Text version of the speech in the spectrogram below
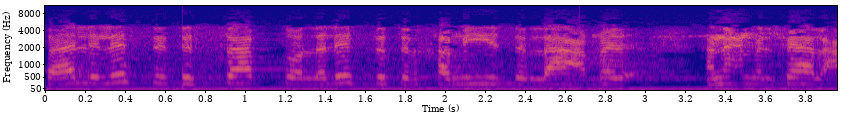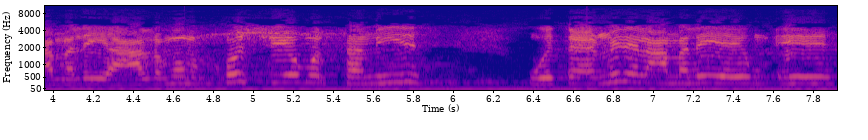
فقال لي لسه السبت ولا لسه الخميس اللي هعمل هنعمل فيها العملية. على العموم خش يوم الخميس وتعملي العملية يوم إيه؟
